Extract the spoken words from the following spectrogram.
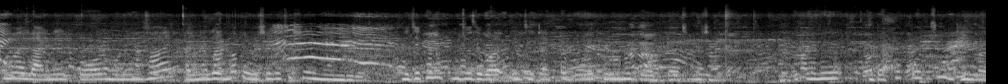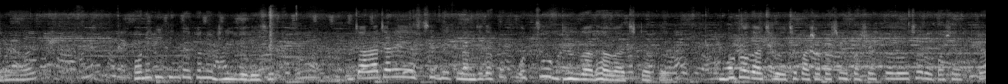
সময় লাইনের পর মনে হয় ফাইনালি আমরা পৌঁছে গেছি সেই মন্দিরে। যেখানে পুজো দেওয়ার, এই যেটা একটা বড় পুরনো বট গাছ বুঝলি? এখানে দেখো প্রচুর ভিড় বাধা হয়। অনেকে কিন্তু এখানে ঢিল বেঁধেছে। যারা যারাই এসছে দেখলাম যে দেখো প্রচুর ঢিল বাঁধা গাছটাতে। দুটো গাছ রয়েছে পাশাপাশি এই পাশে একটা রয়েছে আর পাশে একটা।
